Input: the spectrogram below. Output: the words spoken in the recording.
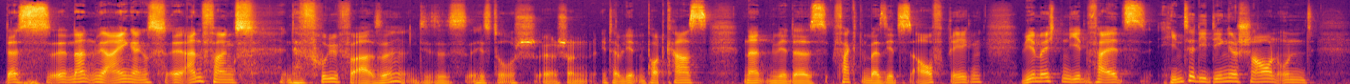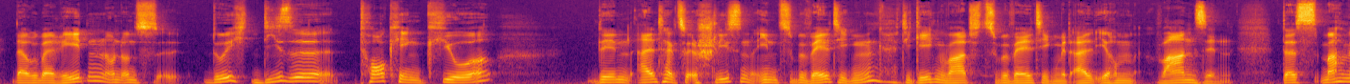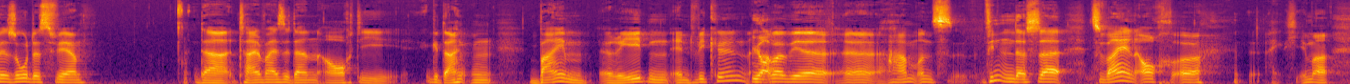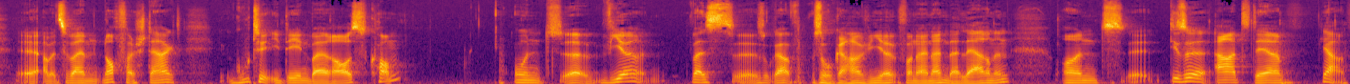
Das äh, nannten wir eingangs, äh, anfangs in der Frühphase dieses historisch äh, schon etablierten Podcasts, nannten wir das faktenbasiertes Aufregen. Wir möchten jedenfalls hinter die Dinge schauen und darüber reden und uns äh, durch diese Talking Cure den Alltag zu erschließen, ihn zu bewältigen, die Gegenwart zu bewältigen mit all ihrem Wahnsinn. Das machen wir so, dass wir da teilweise dann auch die Gedanken beim Reden entwickeln, Ja. aber wir äh, haben uns, finden, dass da zuweilen auch, äh, eigentlich immer, äh, aber zuweilen noch verstärkt, gute Ideen bei rauskommen. Und äh, wir, was äh, sogar, sogar wir voneinander lernen. Und äh, diese Art der ja,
